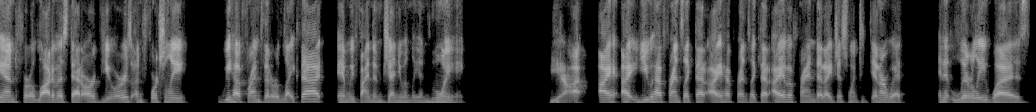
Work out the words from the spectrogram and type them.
And for a lot of us that are viewers, unfortunately, we have friends that are like that and we find them genuinely annoying. Yeah. I, I, I, you have friends like that. I have friends like that. I have a friend that I just went to dinner with, and it literally was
